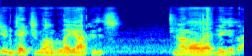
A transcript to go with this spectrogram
Shouldn't take too long to lay out because it's not all that big of a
